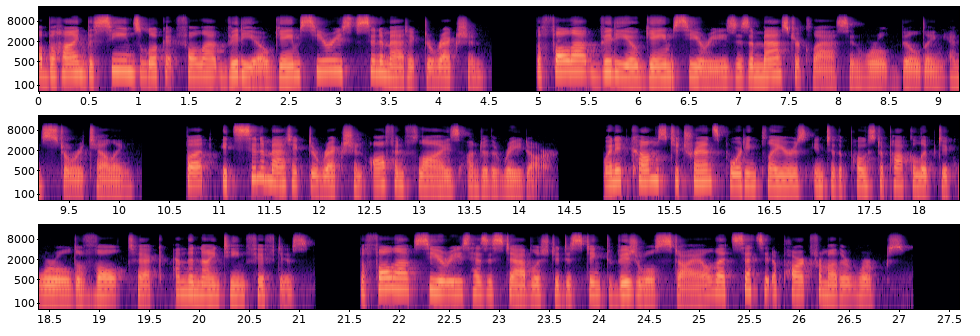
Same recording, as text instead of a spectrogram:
a behind-the-scenes look at Fallout video game series cinematic direction. The Fallout video game series is a masterclass in world building and storytelling, but its cinematic direction often flies under the radar. When it comes to transporting players into the post-apocalyptic world of Vault-Tec and the 1950s, the Fallout series has established a distinct visual style that sets it apart from other works.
